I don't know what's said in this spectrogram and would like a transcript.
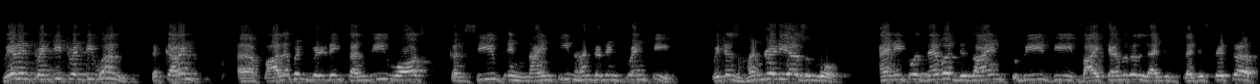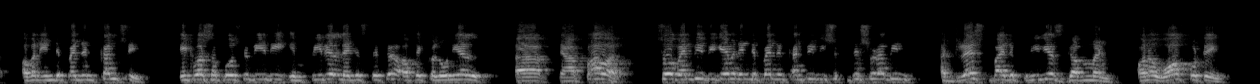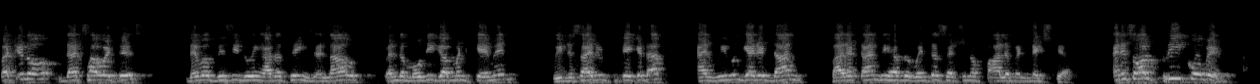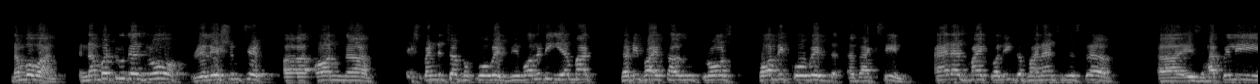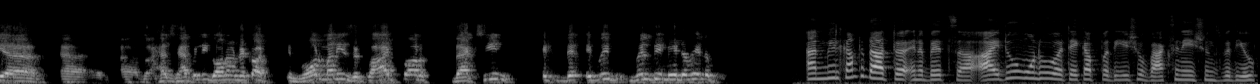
We are in 2021. The current uh, parliament building, Tanvi, was conceived in 1920, which is 100 years ago and it was never designed to be the bicameral legis legislature of an independent country. It was supposed to be the imperial legislature of the colonial uh, uh, power. So when we became an independent country, we should this should have been addressed by the previous government on a war footing. But you know, that's how it is. They were busy doing other things. And now when the Modi government came in, we decided to take it up and we will get it done by the time we have the winter session of parliament next year. And it's all pre-COVID. Number one. And number two, there's no relationship uh, on uh, expenditure for COVID. We've already earmarked 35,000 crores for the COVID uh, vaccine. And as my colleague, the finance minister, uh, is happily uh, uh, has happily gone on record. If more money is required for vaccine, it it will, will be made available. And we'll come to that in a bit. Sir. I do want to take up the issue of vaccinations with you,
